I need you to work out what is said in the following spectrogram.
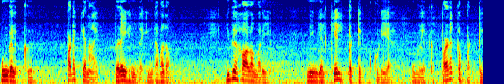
உங்களுக்கு படைக்கனாய் விளைகின்ற இந்த மதம் இதுகாலம் வரையும் நீங்கள் கேள்விப்பட்டிருக்கக்கூடிய உங்களுக்கு பழக்கப்பட்டு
